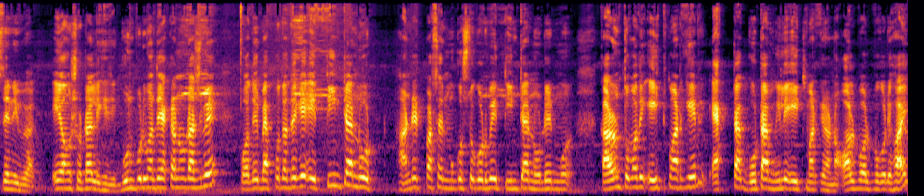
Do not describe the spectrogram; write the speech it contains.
শ্রেণীবিভাগ। এই অংশটা লিখেছি। গুণ পরিমাণ থেকে একটা নোট আসবে, পদের ব্যাপ্যতা থেকে এই তিনটা নোট হান্ড্রেড পার্সেন্ট মুখস্থ করবে এই তিনটা নোটের কারণ তোমাদের এইট মার্কের একটা গোটা মিলে এইট মার্কের হয় না। অল্প অল্প করে হয়,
